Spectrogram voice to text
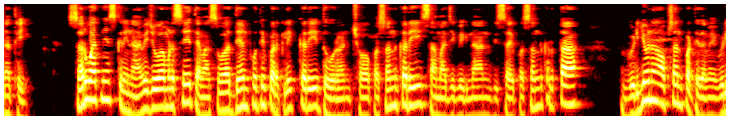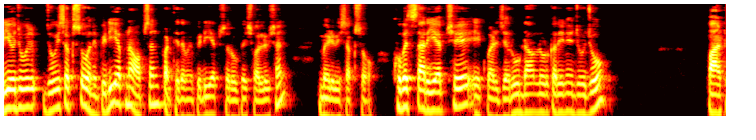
નથી. શરૂઆતની સ્ક્રીન આવી જોવા મળશે, તેમાં સ્વ અધ્યયન પોથી પર ક્લિક કરી ધોરણ છ પસંદ કરી, સામાજિક વિજ્ઞાન વિષય પસંદ કરતા વિડીયોના ઓપ્શન પરથી તમે વીડિયો જોઈ શકશો અને પીડીએફના ઓપ્શન પરથી તમે પીડીએફ સ્વરૂપે સોલ્યુશન મેળવી શકશો. ખૂબ જ સારી એપ છે, એકવાર જરૂર ડાઉનલોડ કરીને જોજો. પાઠ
